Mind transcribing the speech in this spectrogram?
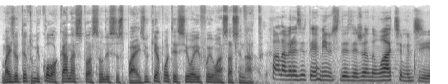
mas eu tento me colocar na situação desses pais. E o que aconteceu aí foi um assassinato. Fala Brasil termina te desejando um ótimo dia.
